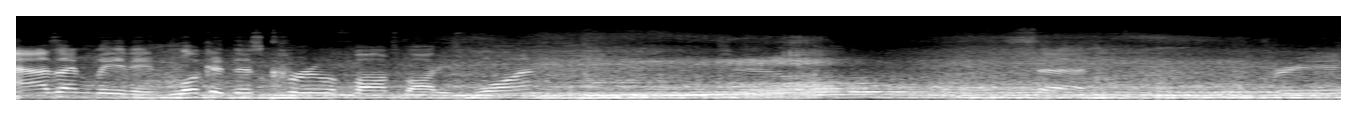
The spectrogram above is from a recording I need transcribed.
as I'm leaving, look at this crew of Fox Bodies. One, two, set, three,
